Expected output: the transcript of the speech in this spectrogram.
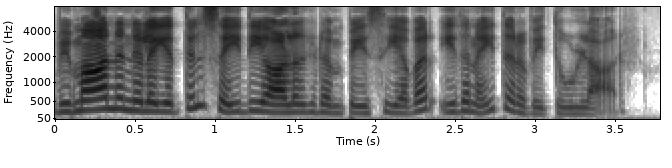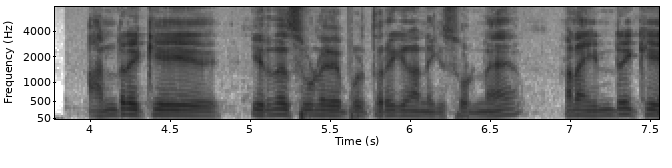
விமான நிலையத்தில் செய்தியாளர்களிடம் பேசிய அவர் இதனை தெரிவித்துள்ளார். அன்றைக்கு இருந்த சூழ்நிலையை பொறுத்த வரைக்கும் நான் அன்றைக்கி சொன்னேன். ஆனால் இன்றைக்கு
